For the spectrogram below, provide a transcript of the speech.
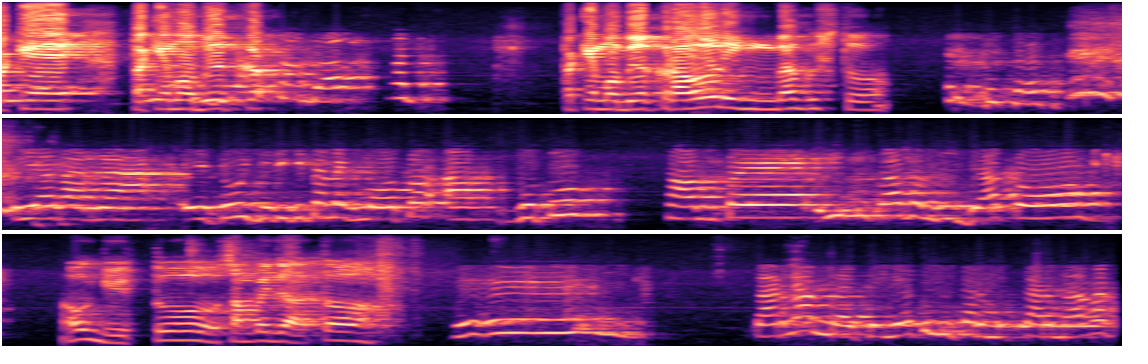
pakai pakai mobil. Pakai mobil crawling bagus tuh Iya karena itu jadi kita naik motor aku tuh sampai itu kan sampai jatuh. Oh gitu, sampai jatuh. Mm-mm. Karena batunya tuh besar-besar banget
